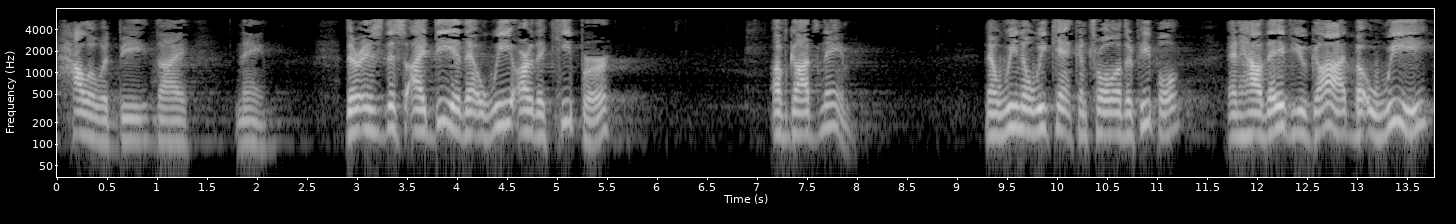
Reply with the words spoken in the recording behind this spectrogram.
hallowed be thy name. There is this idea that we are the keeper of God's name. Now we know we can't control other people and how they view God, but we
